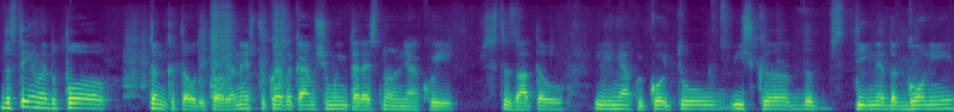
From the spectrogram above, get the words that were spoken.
да стигнем до по-тънката аудитория, нещо, което да кажем ще му е интересно на някой състезател или някой, който иска да стигне да гони,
